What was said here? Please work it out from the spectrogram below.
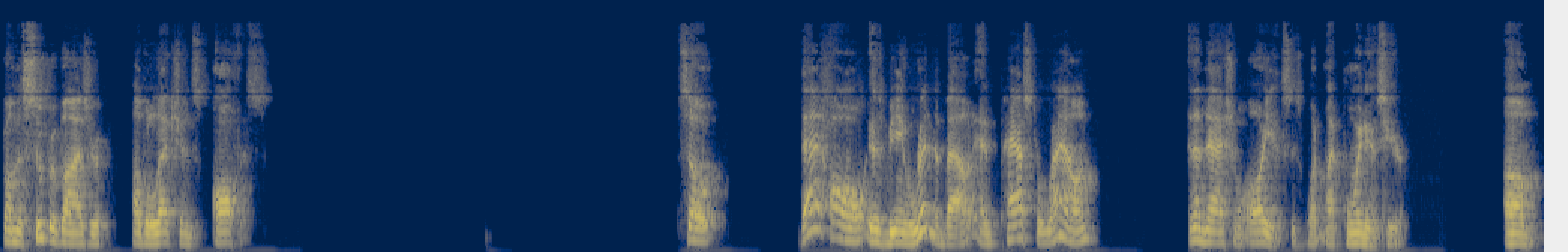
from the supervisor of Elections office. So that all is being written about and passed around in a national audience, is what my point is here. Um,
